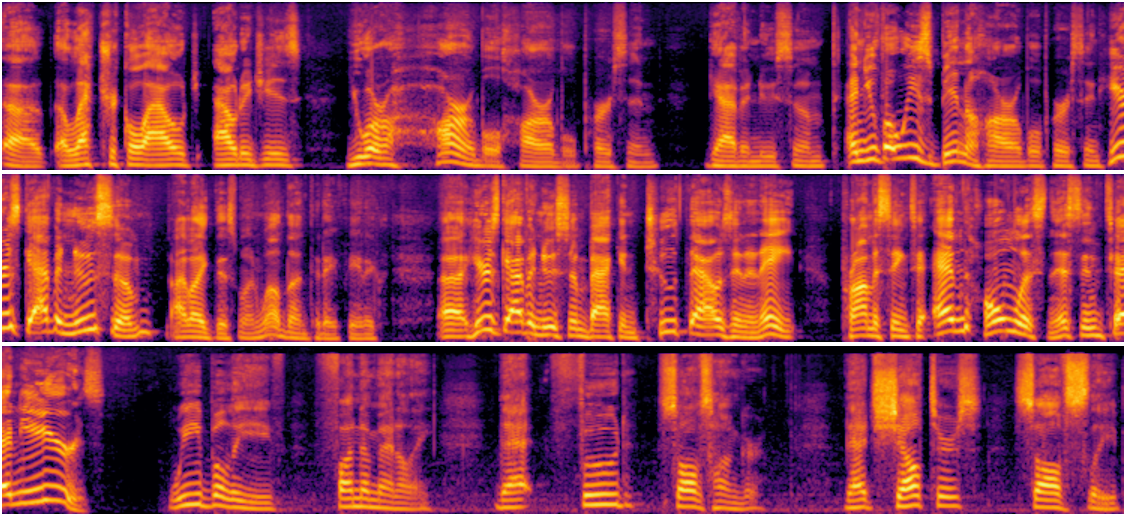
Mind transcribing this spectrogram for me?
uh, electrical out- outages. You are a horrible, horrible person, Gavin Newsom. And you've always been a horrible person. Here's Gavin Newsom. I like this one. Well done today, Phoenix. Uh, here's Gavin Newsom back in 2008 promising to end homelessness in 10 years. We believe fundamentally that food solves hunger, that shelters solve sleep,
